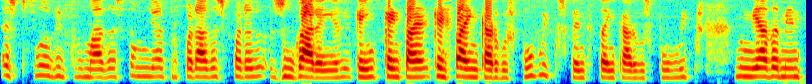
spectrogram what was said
As pessoas informadas estão melhor preparadas para julgarem quem, quem, está, quem está em cargos públicos, quem tem cargos públicos, nomeadamente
